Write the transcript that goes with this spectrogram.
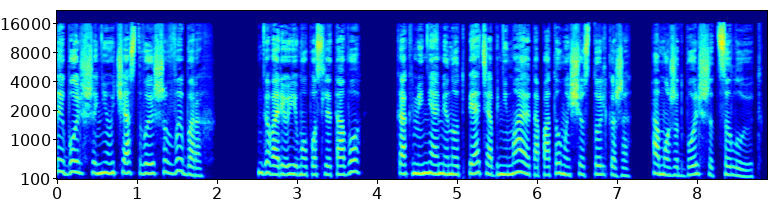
«Ты больше не участвуешь в выборах», — говорю ему после того, как меня минут пять обнимают, а потом еще столько же, а может больше, целуют.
